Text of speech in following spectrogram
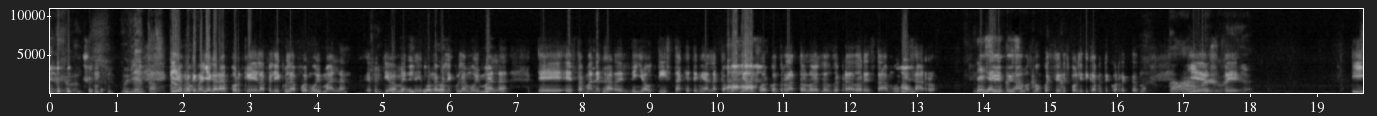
Muy bien, entonces. Y yo creo que no llegará porque la película fue muy mala, efectivamente, Sí, y fue una película muy mala. Eh, esta manejar del niño autista que tenía la capacidad Ajá. de poder controlar todo lo de los depredadores estaba muy Ajá. bizarro. Pues y ahí empezábamos sí, sí. con cuestiones políticamente correctas, ¿no? Todo y este- Y,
